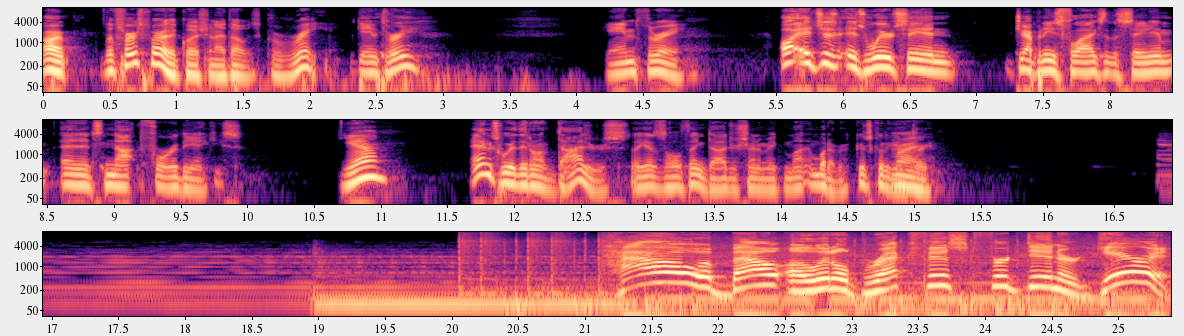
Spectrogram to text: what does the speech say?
All right, The first part of the question I thought was great. game three. Game three. Oh, it's just it's weird seeing Japanese flags at the stadium, and it's not for the Yankees. Yeah. And it's weird they don't have Dodgers. Like that's the whole thing. Dodgers trying to make money. Whatever. Let's go to game Right. three. How about a little breakfast for dinner? Garrett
